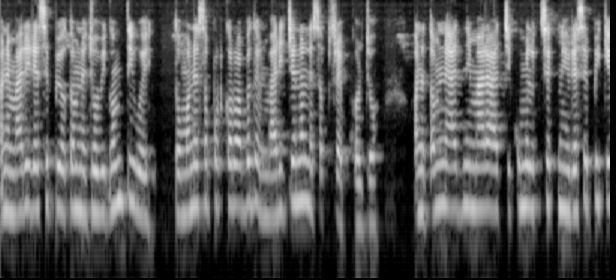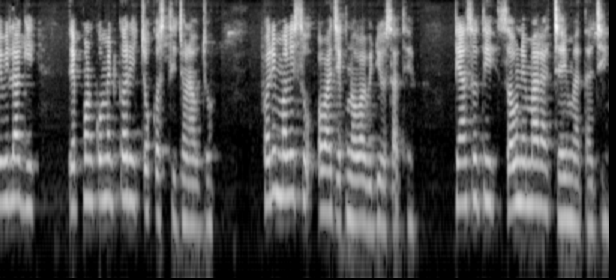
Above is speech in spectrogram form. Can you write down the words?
અને મારી રેસિપીઓ તમને જોવી ગમતી હોય તો મને સપોર્ટ કરવા બદલ મારી ચેનલને સબસ્ક્રાઈબ કરજો. અને તમને આજની મારા આ ચીકુ મિલ્કશેકની રેસિપી કેવી લાગી તે પણ કોમેન્ટ કરી ચોક્કસથી જણાવજો. ફરી મળીશું અવાજ એક નવા વીડિયો સાથે. ત્યાં સુધી સૌને મારા જય માતાજી.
